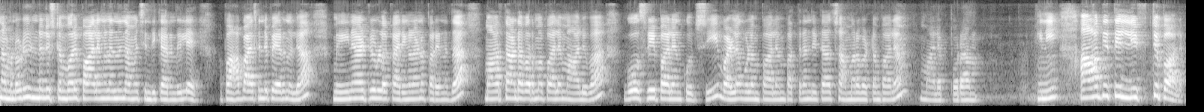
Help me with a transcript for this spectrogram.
നമ്മുടെ ഇവിടെ ഉണ്ടല്ലോ ഇഷ്ടംപോലെ പാലങ്ങൾ എന്ന് നമ്മൾ ചിന്തിക്കാറുണ്ട് ഇല്ലേ? അപ്പൊ ആ പാലത്തിന്റെ പേരൊന്നുമില്ല. മെയിൻ ആയിട്ടുള്ള കാര്യങ്ങളാണ് പറയുന്നത്. മാർത്താണ്ഡവർമ്മ പാലം ആലുവ ഗോശ്രീ പാലം കൊച്ചി വള്ളംകുളം പാലം പത്തനംതിട്ട ചമ്രവട്ടം പാലം മലപ്പുറം. ഇനി ആദ്യത്തെ ലിഫ്റ്റ് പാലം.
